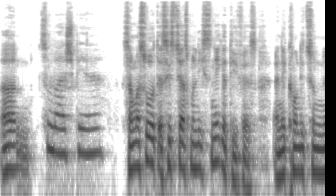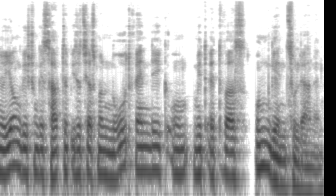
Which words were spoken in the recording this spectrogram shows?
ähm, zum Beispiel. Sagen wir so, das ist zuerst mal nichts Negatives. Eine Konditionierung, wie ich schon gesagt habe, ist ja zuerst mal notwendig, um mit etwas umgehen zu lernen.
